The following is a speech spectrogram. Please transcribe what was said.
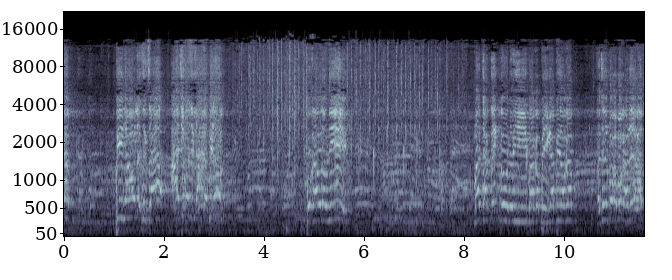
ครับ พี่น้องและศึกษา อาชีวศึกษาครับพี่น้อง พวกเขาเหล่านี้ มาจากเทคโนโลยีบางกะปิครับพี่น้องครับขอเชิญพวกเขาพวกเขาเลยครับ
